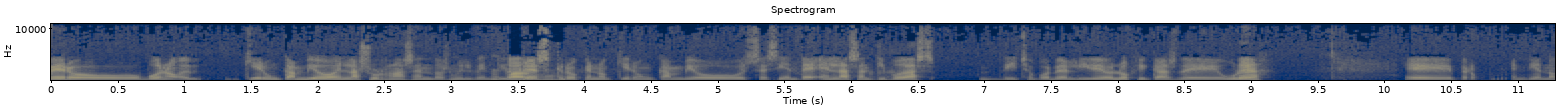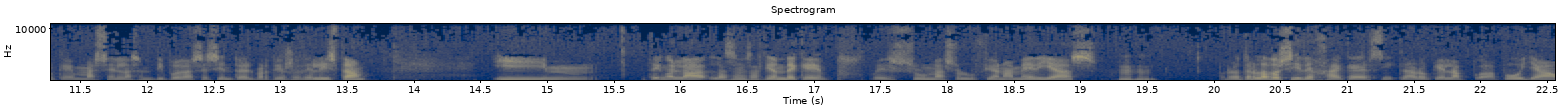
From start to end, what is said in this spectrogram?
pero bueno, eh, quiere un cambio en las urnas en 2023. Claro. Creo que no quiere un cambio, se siente en las antípodas, dicho por él, ideológicas de UREG. Eh, pero entiendo que más en las antípodas se siente del Partido Socialista. Y mm, tengo la, la sensación de que es una solución a medias. Por otro lado, sí deja caer, sí, claro, que la apoya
